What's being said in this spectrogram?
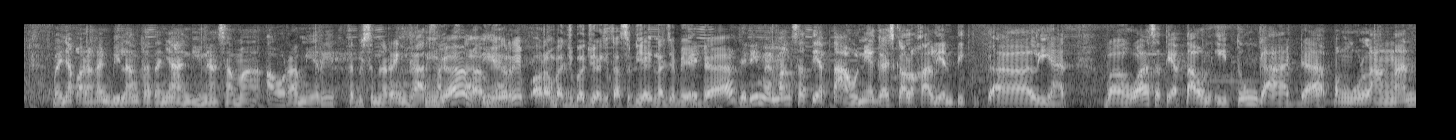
Banyak orang kan bilang katanya Andina sama Aura mirip, tapi sebenarnya enggak sama enggak ya. mirip orang baju-baju yang kita sediain aja beda, Jadi memang setiap tahun ya guys, kalau kalian pik- eh, lihat bahwa setiap tahun itu nggak ada pengulangan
